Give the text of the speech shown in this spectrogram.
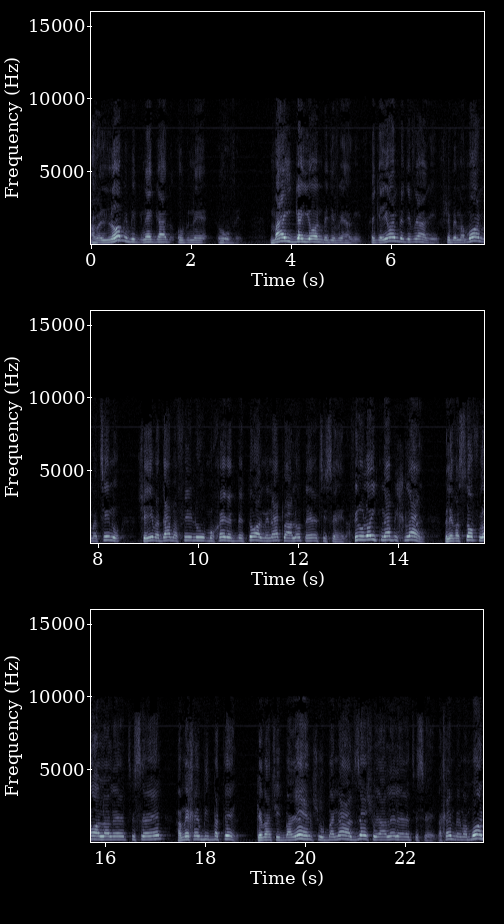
אבל לא מבני גד ובני ראובן. מה ההיגיון בדברי הריף? ההיגיון בדברי הריף, שבממון מצינו שאם אדם אפילו מוכר את ביתו על מנת לעלות לארץ ישראל, אפילו לא התנה בכלל, ולבסוף לא עלה לארץ ישראל, המכר מתבטל, כיוון שהתברר שהוא בנה על זה שהוא יעלה לארץ ישראל. לכן בממון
